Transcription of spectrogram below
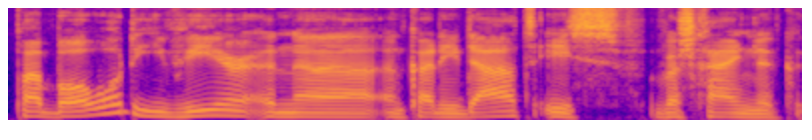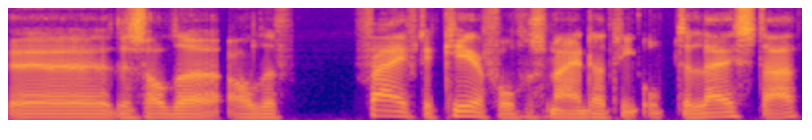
Prabowo, die weer een, uh, een kandidaat is, waarschijnlijk, uh, dus al de, al de vijfde keer volgens mij dat hij op de lijst staat,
